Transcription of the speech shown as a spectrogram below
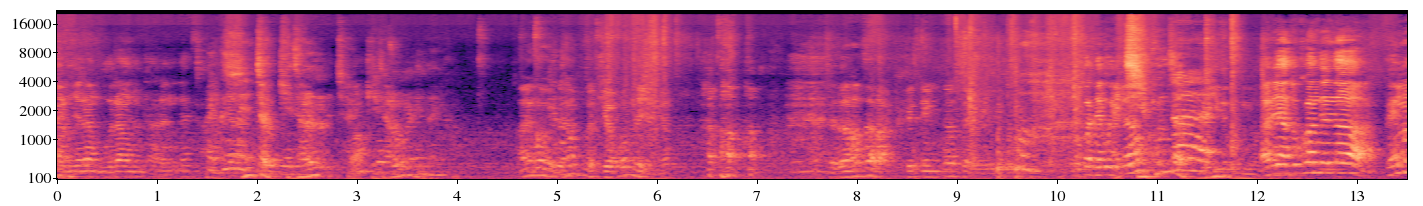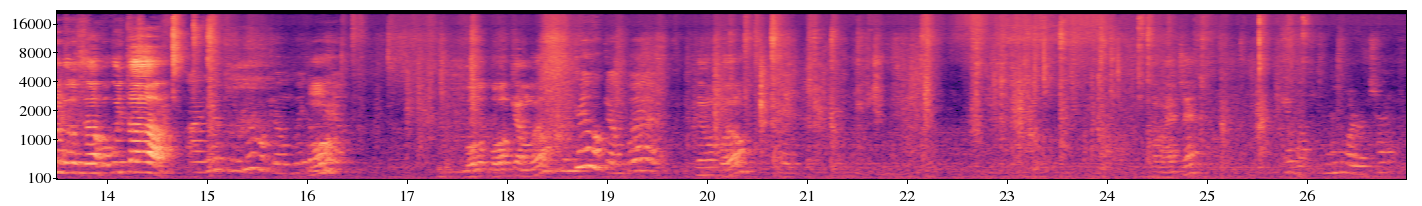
언제랑 무랑 좀 다른데. 아니 근데- 진짜로 개잘 잘 어? 개잘 어울린다니까. 아니 그거 생각보다 귀여운데 지금 대단하더라 그게 땡겼어요 녹화되고 아니, 있어? 지 혼자 네. 레이드 보기. 아니야 녹화 안 된다. 100만 구독자가 보고 있다. 아니요 김태호밖에 안 보여요. 어? 뭐 뭐밖에 안 보여? 김태호밖에 안 보여요. 대본 보여? 네. 잠깐만 했지? 이게 맞는 걸로 쳐요?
